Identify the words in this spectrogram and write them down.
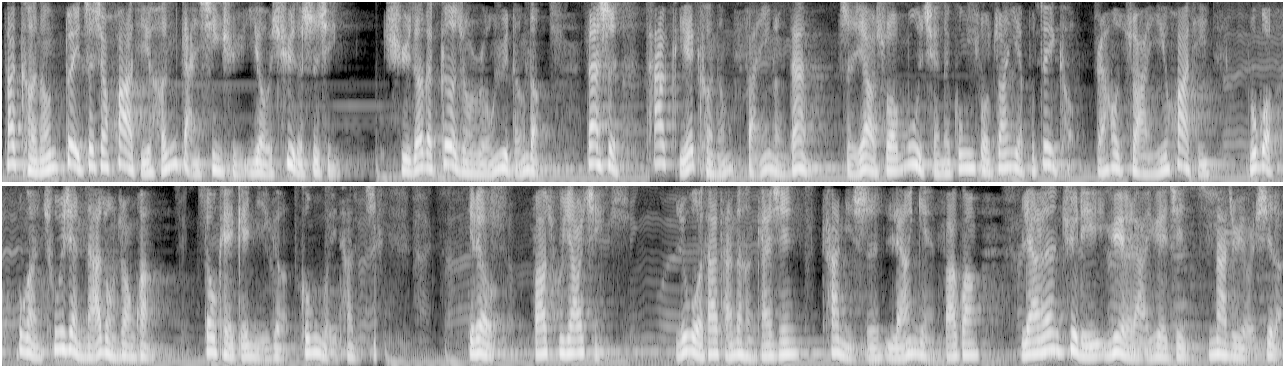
他可能对这些话题很感兴趣，有趣的事情，取得的各种荣誉等等。但是他也可能反应冷淡。只要说目前的工作专业不对口，然后转移话题。不过不管出现哪种状况，都可以给你一个恭维他的机会。第六，发出邀请。如果他谈得很开心，看你时两眼发光，两人距离越来越近，那就有戏了。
